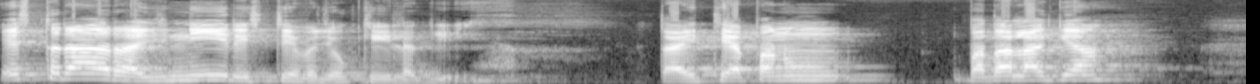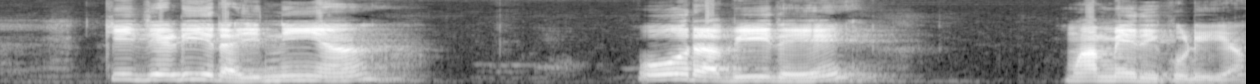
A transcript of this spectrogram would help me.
ਇਸ ਤਰ੍ਹਾਂ ਰਜਨੀ ਰਿਸ਼ਤੇ ਵਜੋਂ ਕੀ ਲੱਗੀ? ਤਾਂ ਇੱਥੇ ਆਪਾਂ ਨੂੰ ਪਤਾ ਲੱਗ ਗਿਆ ਕਿ ਜਿਹੜੀ ਰਜਨੀ ਆ, ਉਹ ਰਵੀ ਦੇ ਮਾਮੇ ਦੀ ਕੁੜੀ ਆ।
